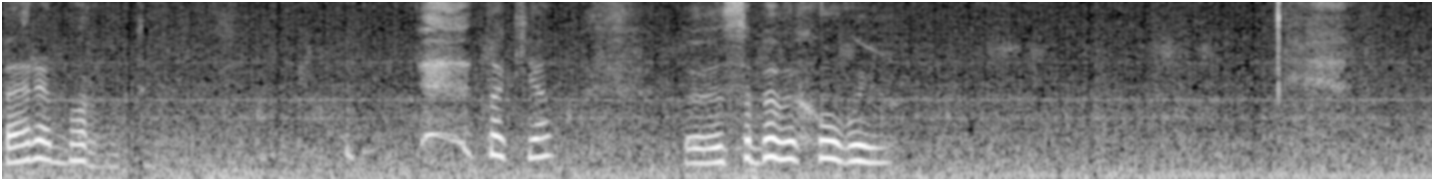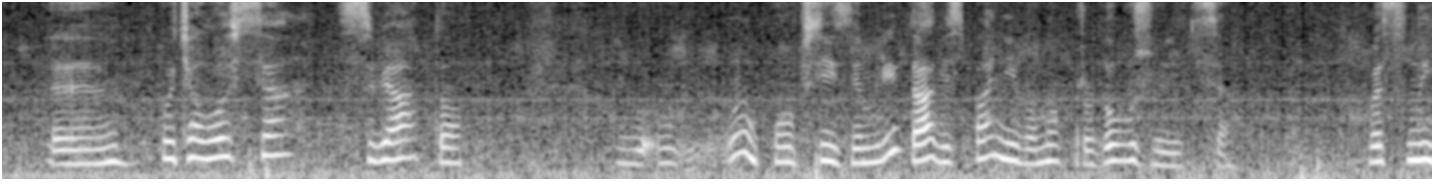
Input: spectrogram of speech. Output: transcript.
перебороти. Так я себе виховую. Е, Почалося свято ну, по всій землі, да, в Іспанії воно продовжується. Весни.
